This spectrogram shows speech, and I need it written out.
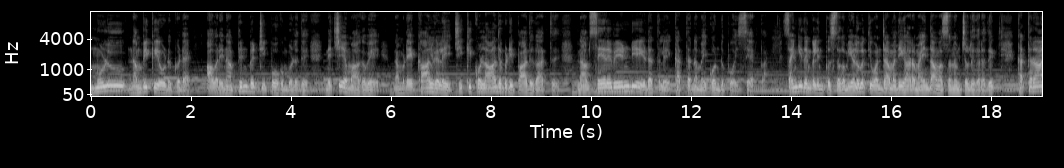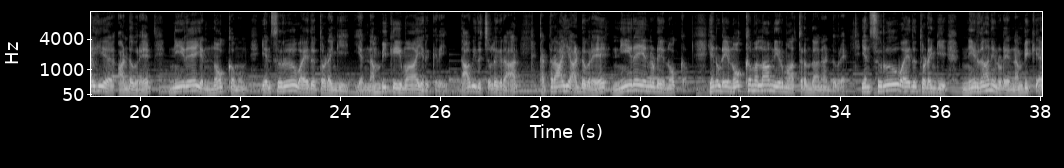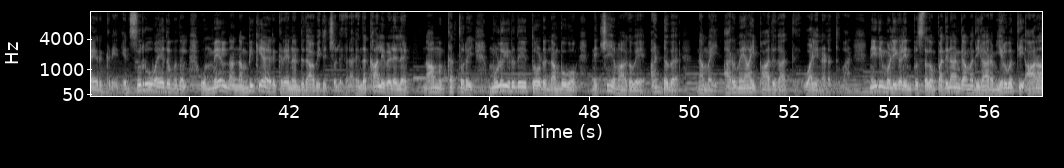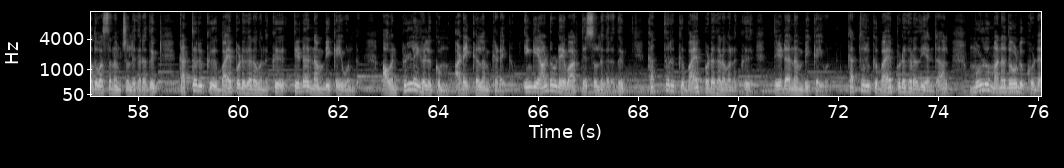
முழு நம்பிக்கையோடு கூட அவரை நாம் பின்பற்றி போகும் பொழுது நிச்சயமாகவே நம்முடைய கால்களை சிக்கிக் கொள்ளாதபடி பாதுகாத்து நாம் சேர வேண்டிய இடத்திலே கத்தர் நம்மை கொண்டு போய் சேர்ப்பார். சங்கீதங்களின் புஸ்தகம் எழுபத்தி ஒன்றாம் அதிகாரம் ஐந்தாம் வசனம் சொல்லுகிறது கத்தராகிய ஆண்டவரே நீரே என் நோக்கமும் என் சிறு வயது தொடங்கி என் நம்பிக்கையுமாயிருக்கிறேன் தாவிது சொல்லுகிறார் கத்தராயி ஆண்டவரே நீரே என்னுடைய நோக்கம். என்னுடைய நோக்கமெல்லாம் நீர் மாத்திரம்தான் ஆண்டவரே. என் சிறு வயது தொடங்கி நீர்தான் என்னுடைய நம்பிக்கையாக இருக்கிறேன். என் சிறு வயது முதல் உம்மேல் நான் நம்பிக்கையாக இருக்கிறேன் என்று தாவிது சொல்லுகிறார். இந்த காலை வேளையில் நாமும் கத்துரை முழு இருதயத்தோடு நம்புவோம். நிச்சயமாகவே ஆண்டவர் நம்மை அருமையாய் பாதுகாத்து வழி நடத்துவார். நீதிமொழிகளின் புஸ்தகம் பதினான்காம் அதிகாரம் இருபத்தி ஆறாவது வசனம் சொல்லுகிறது கத்தருக்கு பயப்படுகிறவனுக்கு திட நம்பிக்கை உண்டு. அவன் பிள்ளைகளுக்கும் அடைக்கலம் கிடைக்கும். இங்கே ஆண்டவருடைய வார்த்தை சொல்லுகிறது கத்தருக்கு பயப்படுகிறவனுக்கு திட நம்பிக்கை உண்டு. கத்தருக்கு பயப்படுகிறது என்றால் முழு மனதோடு கூட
